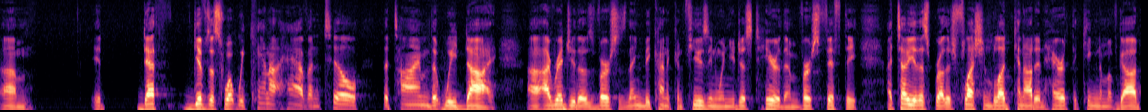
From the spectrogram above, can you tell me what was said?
Um, it, death gives us what we cannot have until the time that we die. Uh, I read you those verses. They can be kind of confusing when you just hear them. Verse 50 I tell you this, brothers flesh and blood cannot inherit the kingdom of God,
